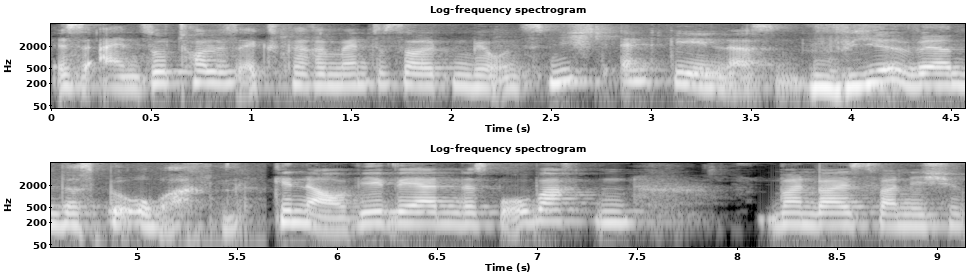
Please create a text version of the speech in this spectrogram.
es ist ein so tolles Experiment, das sollten wir uns nicht entgehen lassen. Wir werden das beobachten. Genau, wir werden das beobachten. Man weiß zwar nicht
